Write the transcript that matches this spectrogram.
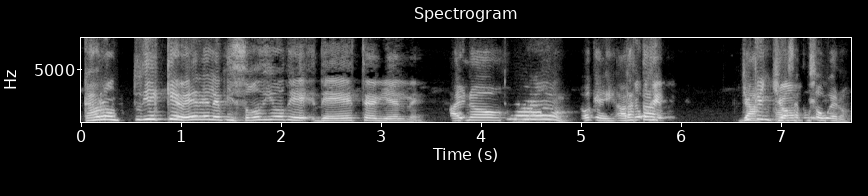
Cabrón, tú tienes que ver el episodio de, de este viernes. I know. Cabrón. Ok, ahora está. Ya, you can jump. se puso bueno.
